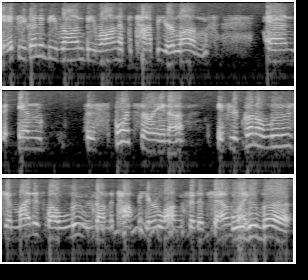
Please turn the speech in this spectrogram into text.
if you're going to be wrong, be wrong at the top of your lungs. And in the sports arena, if you're going to lose, you might as well lose on the top of your lungs. And it sounds We like, did that.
